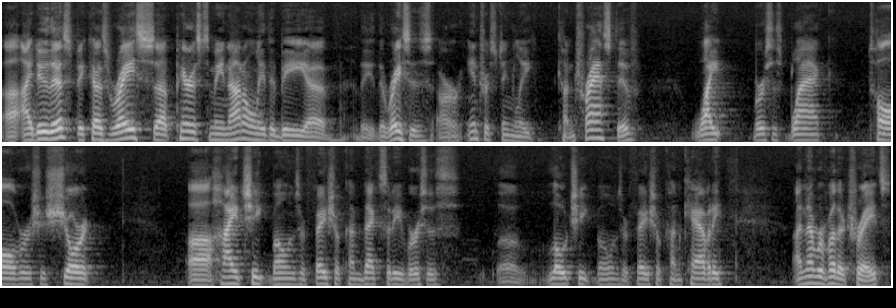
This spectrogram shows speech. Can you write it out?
Uh, I do this because race uh, appears to me not only to be, uh, the, the races are interestingly contrastive, white versus black, tall versus short, uh, high cheekbones or facial convexity versus uh, low cheekbones or facial concavity, a number of other traits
